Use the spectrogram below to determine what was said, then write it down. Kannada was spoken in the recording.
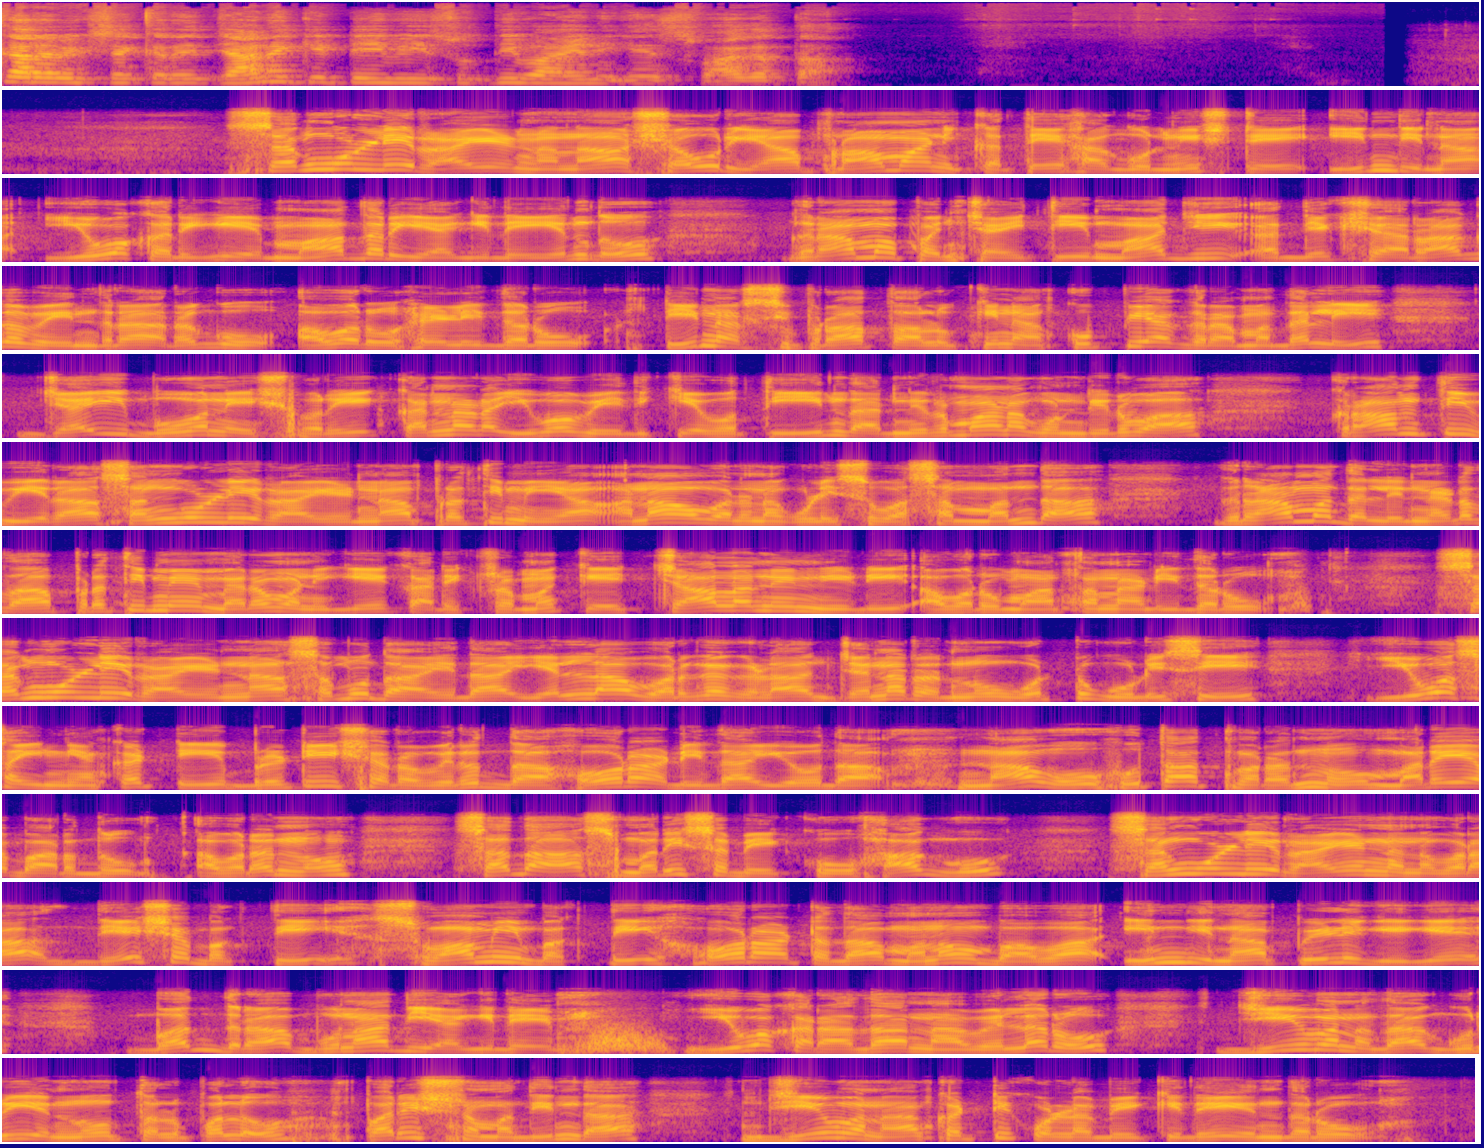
ನಮಸ್ಕಾರ ವೀಕ್ಷಕರೇ, ಜಾನಕಿ ಟಿವಿ ಸುದ್ದಿವಾಹಿನಿಗೆ ಸ್ವಾಗತ. ಸಂಗೊಳ್ಳಿ ರಾಯಣ್ಣನ ಶೌರ್ಯ, ಪ್ರಾಮಾಣಿಕತೆ ಹಾಗೂ ನಿಷ್ಠೆ ಇಂದಿನ ಯುವಕರಿಗೆ ಮಾದರಿಯಾಗಿದೆ ಎಂದು ಗ್ರಾಮ ಪಂಚಾಯಿತಿ ಮಾಜಿ ಅಧ್ಯಕ್ಷ ರಾಘವೇಂದ್ರ ರಘು ಅವರು ಹೇಳಿದರು. ಟಿ. ನರಸೀಪುರ ತಾಲೂಕಿನ ಕುಪ್ಯ ಗ್ರಾಮದಲ್ಲಿ ಜೈ ಭುವನೇಶ್ವರಿ ಕನ್ನಡ ಯುವ ವೇದಿಕೆ ವತಿಯಿಂದ ನಿರ್ಮಾಣಗೊಂಡಿರುವ ಕ್ರಾಂತಿವೀರ ಸಂಗೊಳ್ಳಿ ರಾಯಣ್ಣ ಪ್ರತಿಮೆಯ ಅನಾವರಣಗೊಳಿಸುವ ಸಂಬಂಧ ಗ್ರಾಮದಲ್ಲಿ ನಡೆದ ಪ್ರತಿಮೆ ಮೆರವಣಿಗೆ ಕಾರ್ಯಕ್ರಮಕ್ಕೆ ಚಾಲನೆ ನೀಡಿ ಅವರು ಮಾತನಾಡಿದರು. ಸಂಗೊಳ್ಳಿ ರಾಯಣ್ಣ ಸಮುದಾಯದ ಎಲ್ಲ ವರ್ಗಗಳ ಜನರನ್ನು ಒಟ್ಟುಗೂಡಿಸಿ ಯುವ ಸೈನ್ಯ ಕಟ್ಟಿ ಬ್ರಿಟಿಷರ ವಿರುದ್ಧ ಹೋರಾಡಿದ ಯೋಧ ನಾವು ಹುತಾತ್ಮರನ್ನು ಮರೆಯಬಾರದು. ಅವರನ್ನು ಸದಾ ಸ್ಮರಿಸಬೇಕು. ಹಾಗೂ ಸಂಗೊಳ್ಳಿ ರಾಯಣ್ಣನವರ ದೇಶಭಕ್ತಿ, ಸ್ವಾಮಿ ಭಕ್ತಿ, ಹೋರಾಟದ ಮನೋಭಾವ ಇಂದಿನ ಪೀಳಿಗೆಗೆ ಭದ್ರ ಬುನಾದಿಯಾಗಿದೆ. ಯುವಕರಾದ ನಾವೆಲ್ಲರೂ ಜೀವನದ ಗುರಿಯನ್ನು ತಲುಪಲು ಪರಿಶ್ರಮದಿಂದ ಜೀವನ ಕಟ್ಟಿಕೊಳ್ಳಬೇಕಿದೆ, ಎಂದರು.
